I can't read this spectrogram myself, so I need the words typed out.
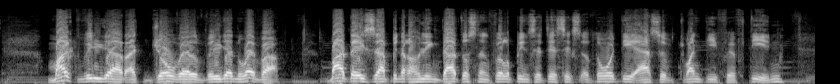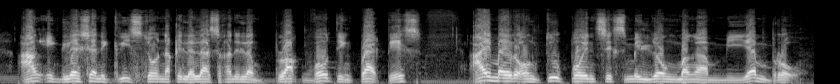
Mark Villar at Joel Villanueva. Batay sa pinakahuling datos ng Philippine Statistics Authority as of 2015, ang Iglesia ni Cristo na kilala sa kanilang block voting practice ay mayroong 2.6 milyong mga miyembro.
